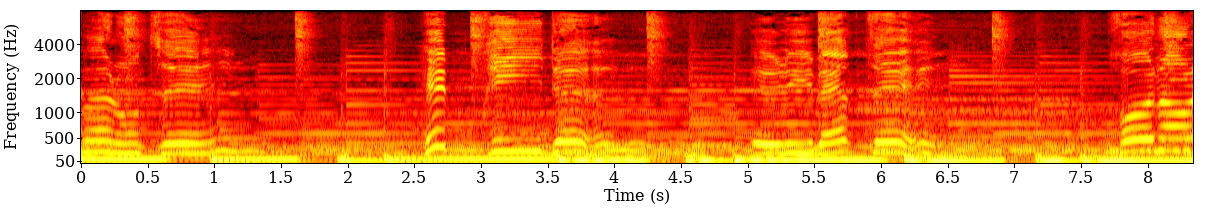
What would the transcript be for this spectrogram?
volonté, épris de liberté, prônant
